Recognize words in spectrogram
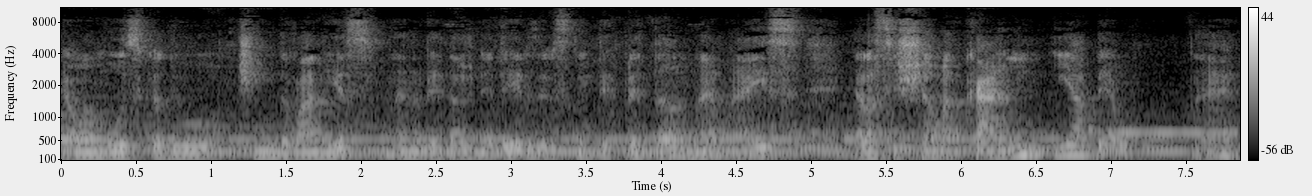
é uma música do Tim da Vanessa, né? na verdade não é deles, eles estão interpretando, né? mas ela se chama Caim e Abel, né?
